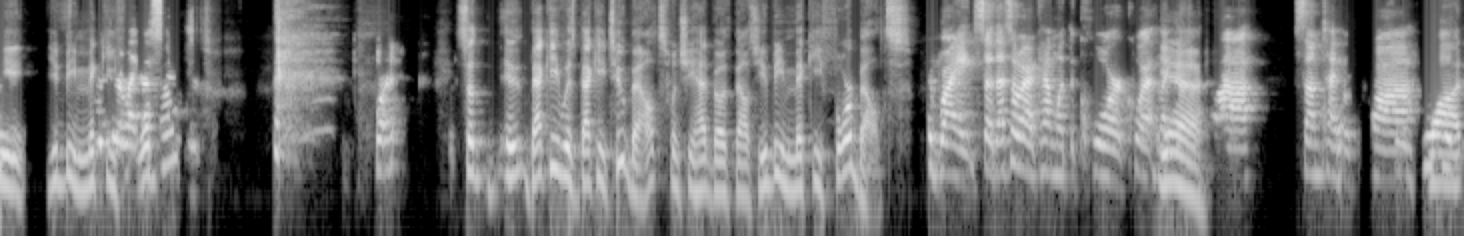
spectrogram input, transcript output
be you'd be Mickie. Like what? So it, Becky was Becky two belts when she had both belts. You'd be Mickie four belts. Right. So that's where I come with the core, core like yeah. Qua, some type of quad. Quad,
